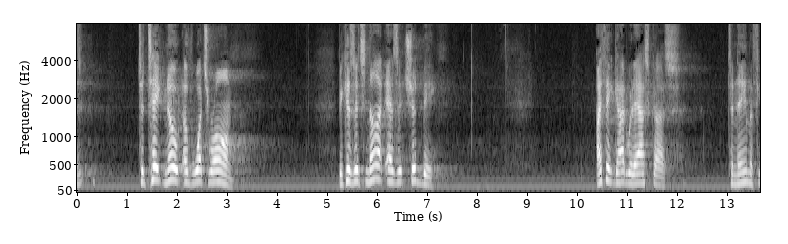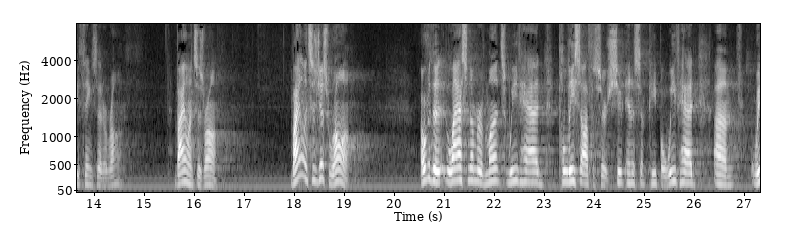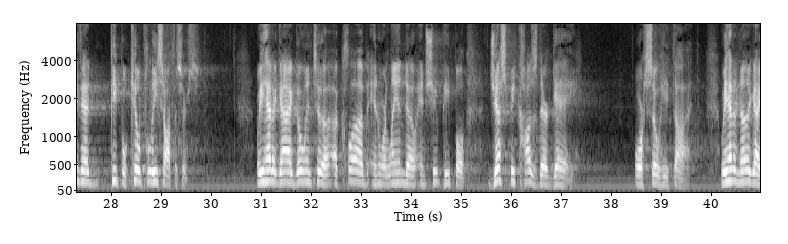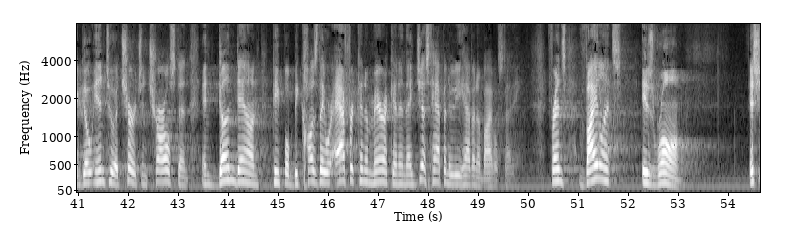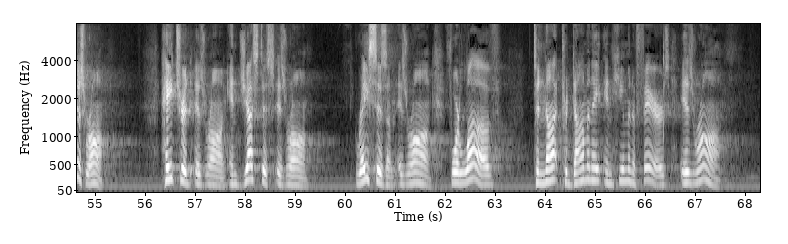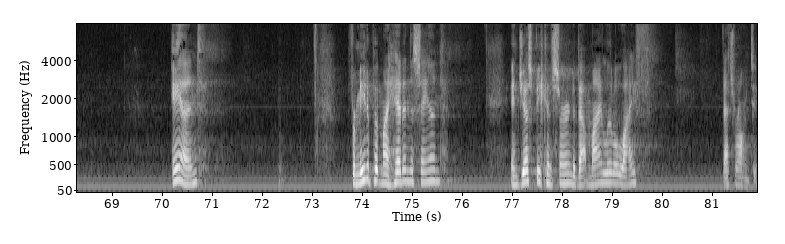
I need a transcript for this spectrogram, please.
to take note of what's wrong because it's not as it should be. I think God would ask us to name a few things that are wrong. Violence is wrong. Violence is just wrong. Over the last number of months, we've had police officers shoot innocent people. We've had, um, we've had people kill police officers. We had a guy go into a, a club in Orlando and shoot people just because they're gay, or so he thought. We had another guy go into a church in Charleston and gun down people because they were African American and they just happened to be having a Bible study. Friends, violence is wrong. It's just wrong. Hatred is wrong. Injustice is wrong. Racism is wrong. For love to not predominate in human affairs is wrong. And for me to put my head in the sand and just be concerned about my little life, that's wrong too.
